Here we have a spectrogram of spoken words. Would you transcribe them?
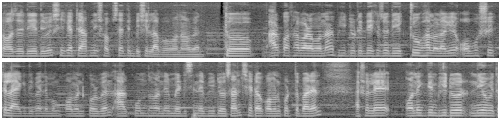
সহজে দিয়ে দেবে। সেক্ষেত্রে আপনি সবচাইতে বেশি লাভবান হবেন। তো আর কথা বাড়াবো না ভিডিওটি দেখে যদি একটু ভালো লাগে, অবশ্যই একটা লাইক দিবেন এবং কমেন্ট করবেন। আর কোন ধরনের মেডিসিনের ভিডিও চান সেটাও কমেন্ট করতে পারেন। আসলে অনেক দিন ভিডিওর নিয়মিত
